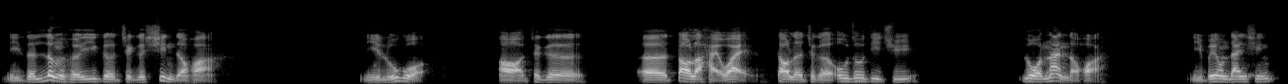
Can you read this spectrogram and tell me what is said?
你的任何一个这个姓的话。你如果，啊，这个，呃，到了海外，到了这个欧洲地区，落难的话，你不用担心，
